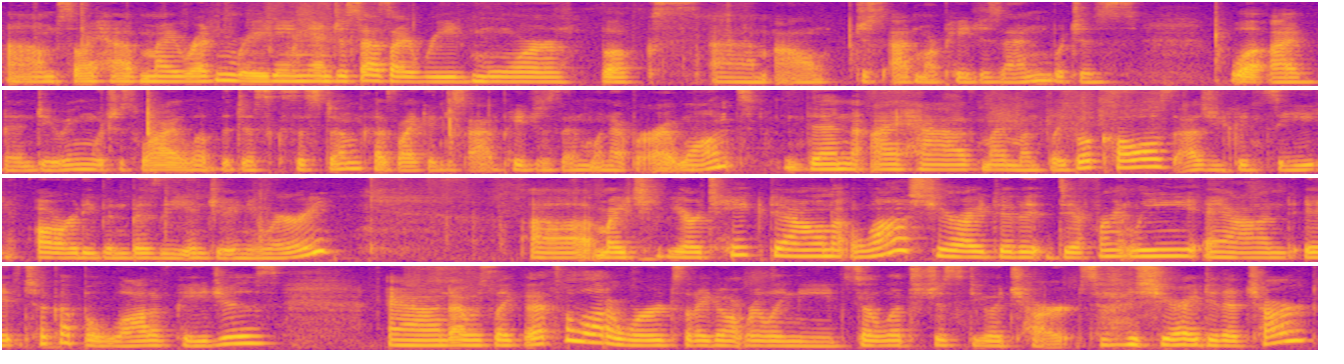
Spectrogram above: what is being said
Um, so I have my read and rating and just as I read more books, um, I'll just add more pages in, which is what I've been doing, which is why I love the disc system because I can just add pages in whenever I want. Then I have my monthly book hauls, as you can see, already been busy in January uh, my TBR takedown. Last year I did it differently and it took up a lot of pages and I was like, that's a lot of words that I don't really need. So let's just do a chart. So this year I did a chart.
